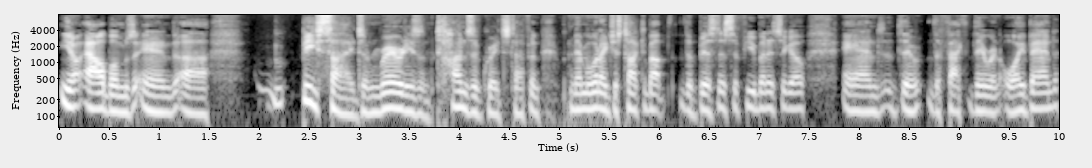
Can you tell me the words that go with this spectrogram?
you know albums and uh, B sides and rarities and tons of great stuff. And remember when I just talked about the business a few minutes ago and the the fact that they were an Oi band?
